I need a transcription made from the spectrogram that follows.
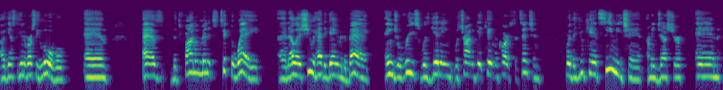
against the University of Louisville. And as the final minutes ticked away and LSU had the game in the bag, Angel Reese was getting was trying to get Caitlin Clark's attention for the "You Can't See Me" chant. I mean gesture and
